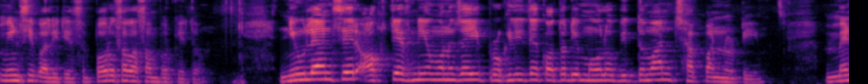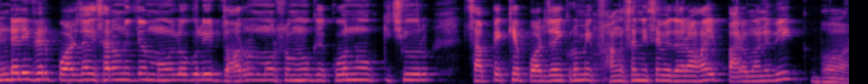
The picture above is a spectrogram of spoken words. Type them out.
মিউনিসিপ্যালিটি পৌরসভা সম্পর্কিত। নিউল্যান্ডসের অক্টেভ নিয়ম অনুযায়ী প্রকৃতিতে কতটি মৌল বিদ্যমান? ছাপ্পান্নটি। মেন্ডেলিফের পর্যায় সারণীতে মৌলগুলির ধর্মসমূহকে কোনো কিছুর সাপেক্ষে পর্যায়ক্রমিক ফাংশন হিসেবে ধরা হয়? পারমাণবিক ভর।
